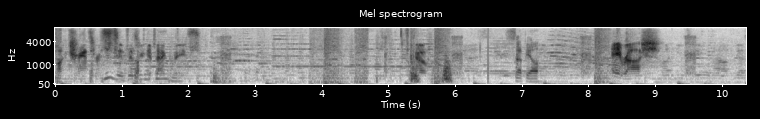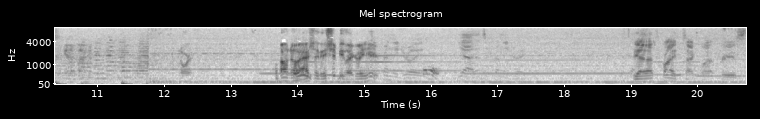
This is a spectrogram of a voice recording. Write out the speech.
Putting in that transfer as soon as we get back, please. Let's go. Sup, y'all? Hey, Rosh. North. Oh no, actually, they should be like right here. Friendly. Yeah, that's a friendly droid. Yeah, that's probably Techlat Priest.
